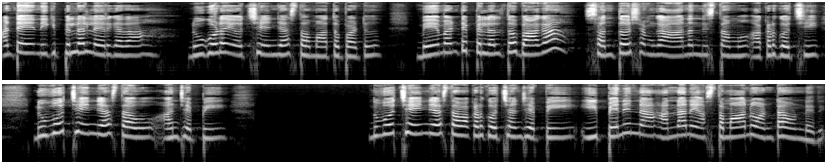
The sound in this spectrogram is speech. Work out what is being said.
అంటే నీకు పిల్లలు లేరు కదా నువ్వు కూడా వచ్చి ఏం చేస్తావు మాతో పాటు? మేమంటే పిల్లలతో బాగా సంతోషంగా ఆనందిస్తాము. అక్కడికి వచ్చి నువ్వు వచ్చి ఏం చేస్తావు అని చెప్పి నువ్వు వచ్చి ఏం చేస్తావు అక్కడికి వచ్చి అని చెప్పి ఈ పెనిన్న హన్నాని అస్తమాను అంటా ఉండేది.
